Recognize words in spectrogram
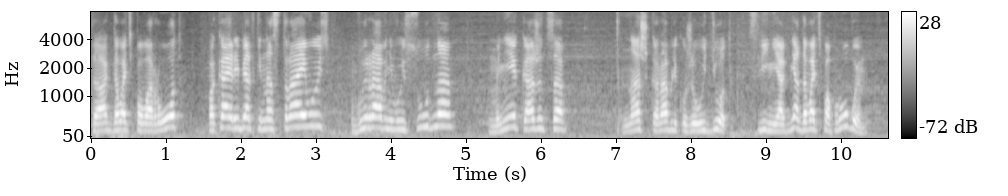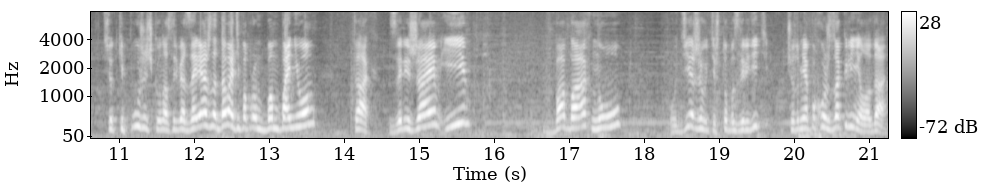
Так, давайте поворот. Пока я, ребятки, настраиваюсь, выравниваю судно, мне кажется, наш кораблик уже уйдет с линии огня. Давайте попробуем. Все-таки пушечка у нас, ребят, заряжена. Давайте попробуем бомбанем. Так, заряжаем и... Бабах, ну... Удерживайте, чтобы зарядить. Что-то меня, похоже, заклинило, да.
